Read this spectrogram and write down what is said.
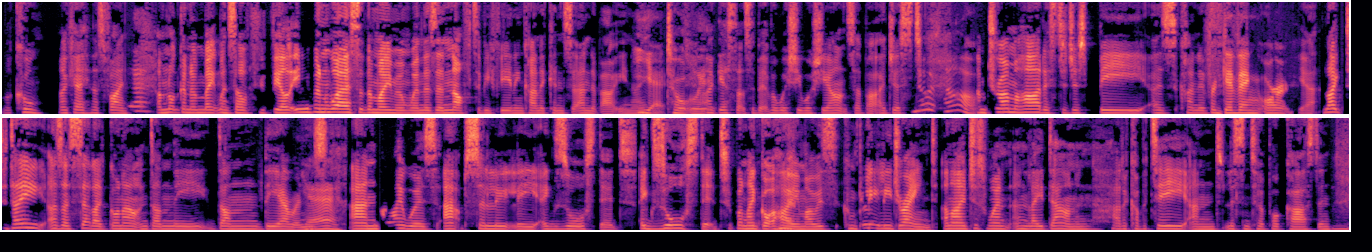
well, cool okay that's fine Yeah. i'm not going to make myself feel even worse at the moment when there's enough to be feeling kind of concerned about you know Yeah, totally. i guess that's a bit of a wishy-washy answer but i just no, i'm trying my hardest to just be as kind of Forgiving or yeah like today as i said i'd gone out and done the done the errands Yeah. and i was absolutely exhausted exhausted when i got home i was completely drained and i just went and laid down and had a cup of tea and listened to a podcast and Mm.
